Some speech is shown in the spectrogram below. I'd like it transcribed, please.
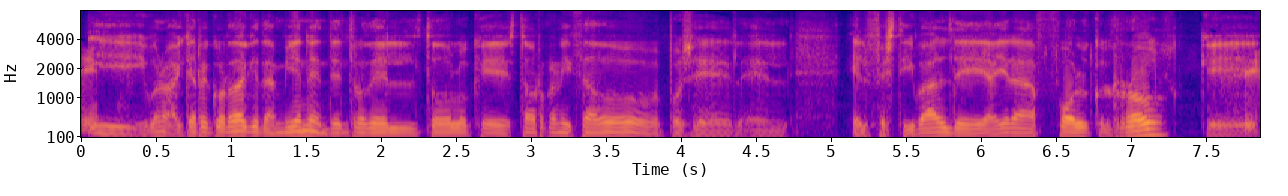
Y, bueno, hay que recordar que también dentro de todo lo que está organizado, pues el, el, festival de Ayera Folk Road, que,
